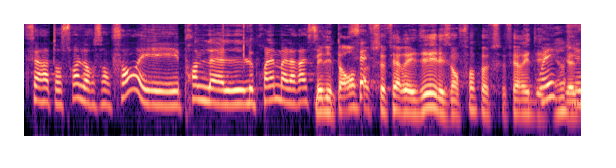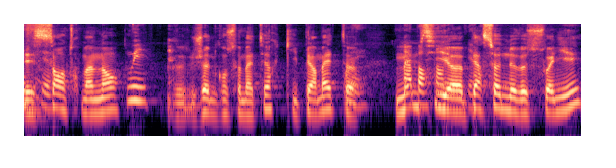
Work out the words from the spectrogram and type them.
faire attention à leurs enfants et prendre la- le problème à la racine. Mais les parents peuvent se faire aider et les enfants peuvent se faire aider. Oui, Il y a des sûr. centres maintenant Oui, de jeunes consommateurs qui permettent, Ouais. même important si euh, personne ne veut se soigner,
